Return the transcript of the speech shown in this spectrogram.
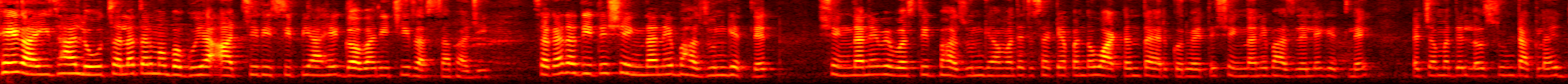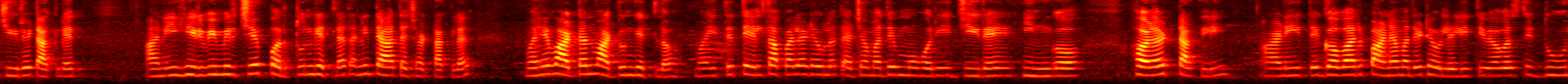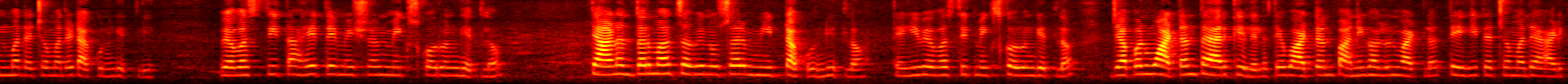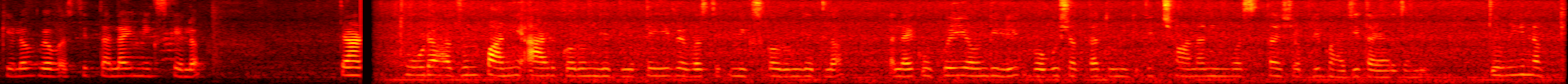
हे गाई झालो चला तर मग बघूया आजची रेसिपी आहे गवारीची रस्सा भाजी. सगळ्यात आधी इथे शेंगदाणे भाजून घेतलेत. शेंगदाणे व्यवस्थित भाजून घ्या मग त्याच्यासाठी आपण तर वाटण तयार करूया. ते शेंगदाणे भाजलेले घेतले. त्याच्यामध्ये लसूण टाकलं आहे जिरे टाकलेत आणि हिरवी मिरची परतून घेतल्यात आणि त्या त्याच्यात टाकल्यात. मग हे वाटण वाटून घेतलं. मग इथे तेल तापायला ठेवलं. त्याच्यामध्ये मोहरी जिरे हिंग हळद टाकली. आणि ते गवार पाण्यामध्ये ठेवलेली ती व्यवस्थित धुवून मग त्याच्यामध्ये टाकून घेतली. व्यवस्थित आहे ते मिश्रण मिक्स करून घेतलं. त्यानंतर मग चवीनुसार मीठ टाकून घेतलं. तेही व्यवस्थित मिक्स करून घेतलं. जे आपण वाटण तयार केलेलं ते वाटण पाणी घालून वाटलं तेही त्याच्यामध्ये ॲड केलं व्यवस्थित त्यालाही मिक्स केलं. त्या थोडं अजून पाणी ॲड करून घेतलं तेही व्यवस्थित मिक्स करून घेतलं. त्याला एक उकळी येऊन दिली. बघू शकता तुम्ही किती छान आणि मस्त अशी आपली भाजी तयार झाली. तुम्ही नक्की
